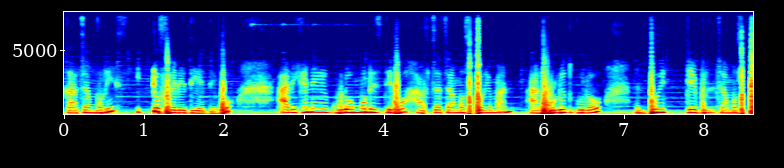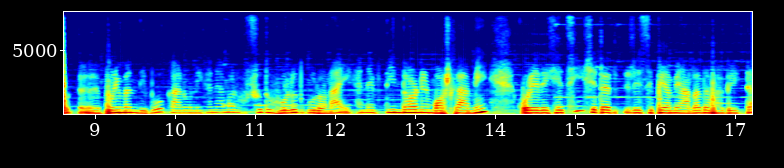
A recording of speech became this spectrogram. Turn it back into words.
কাঁচামরিচ একটু ফেড়ে দিয়ে দেব। আর এখানে গুঁড়ো মরিচ দেবো, হাফ চা চামচ পরিমাণ, আর হলুদ গুঁড়ো, দুই টেবিল চামচ পরিমাণ দিব। কারণ এখানে আমার শুধু হলুদ গুঁড়ো না, এখানে তিন ধরনের মশলা আমি করে রেখেছি, সেটার রেসিপি আমি আলাদাভাবে একটা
